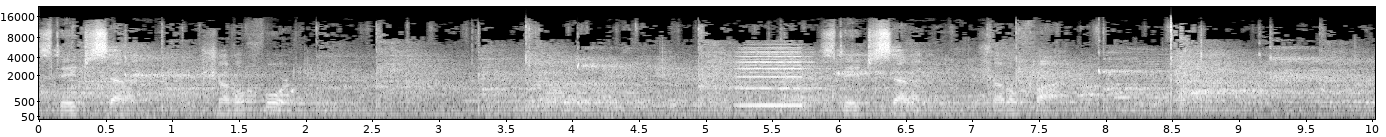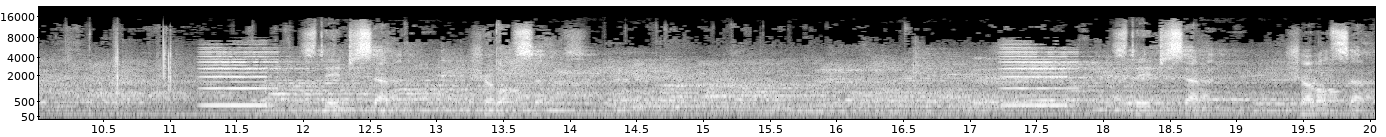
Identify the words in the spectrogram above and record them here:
Stage 7, Shuttle 4. Stage 7, Shuttle 5. Stage 7, Shuttle 6. Stage 7, Shuttle 7.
